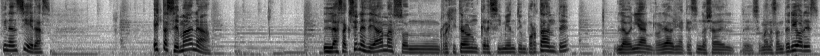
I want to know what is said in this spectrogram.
financieras. Esta semana las acciones de Amazon registraron un crecimiento importante. La venía, en realidad venía creciendo ya de, semanas anteriores.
